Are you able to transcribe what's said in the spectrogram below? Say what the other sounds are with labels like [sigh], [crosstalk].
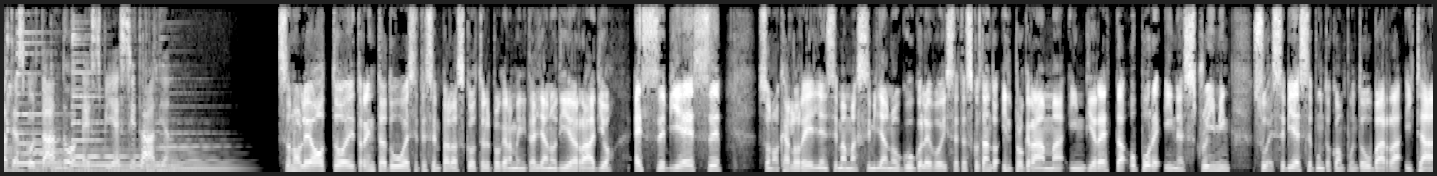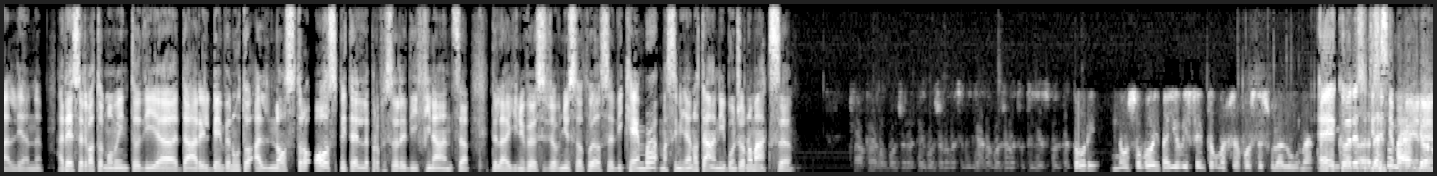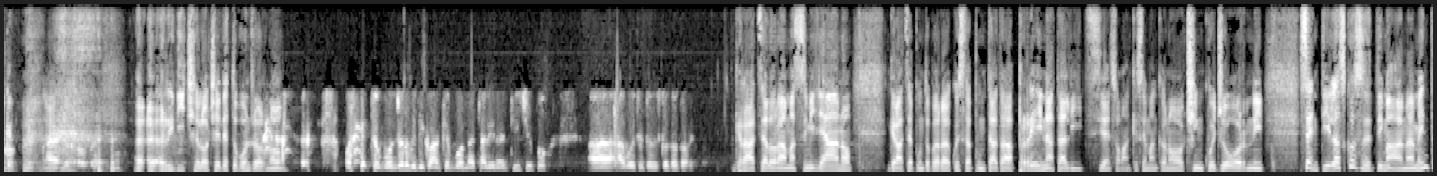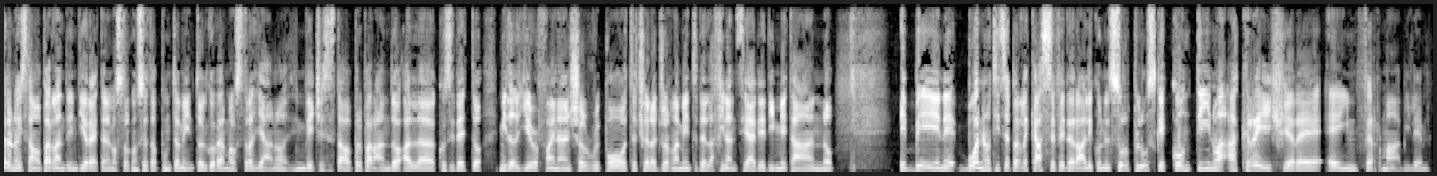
State ascoltando SBS Italian. Sono le 8.32, siete sempre all'ascolto del programma in italiano di Radio SBS. Sono Carlo Reglia insieme a Massimiliano Google e voi state ascoltando il programma in diretta oppure in streaming su sbs.com.u barra Italian. Adesso è arrivato il momento di uh, dare il benvenuto al nostro ospite, il professore di finanza della University of New South Wales di Canberra, Massimiliano Tani. Buongiorno Max. Ascoltatori, non so voi, ma io vi sento come se foste sulla Luna. Quindi... Ecco, adesso ti adesso sentiamo bene. [laughs] Ecco. Ecco. Eh, eh, ridicelo, ci hai detto buongiorno? [laughs] Ho detto buongiorno, vi dico anche buon Natale in anticipo a, a voi tutti gli ascoltatori. Grazie allora Massimiliano, grazie appunto per questa puntata prenatalizia, insomma anche se mancano cinque giorni. Senti, la scorsa settimana, mentre noi stavamo parlando in diretta nel nostro consueto appuntamento, il governo australiano invece si stava preparando al cosiddetto Middle Year Financial Report, cioè l'aggiornamento della finanziaria di metà anno. Ebbene, buone notizie per le casse federali con il surplus che continua a crescere, è infermabile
